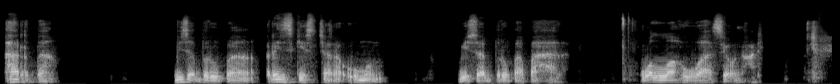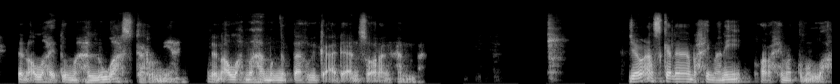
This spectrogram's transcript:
harta, bisa berupa rezeki secara umum, bisa berupa pahala. Wallahu wasi'un alim. Dan Allah itu maha luas karunia dan Allah maha mengetahui keadaan seorang hamba. Jemaah sekalian rahimani wa rahimakumullah.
